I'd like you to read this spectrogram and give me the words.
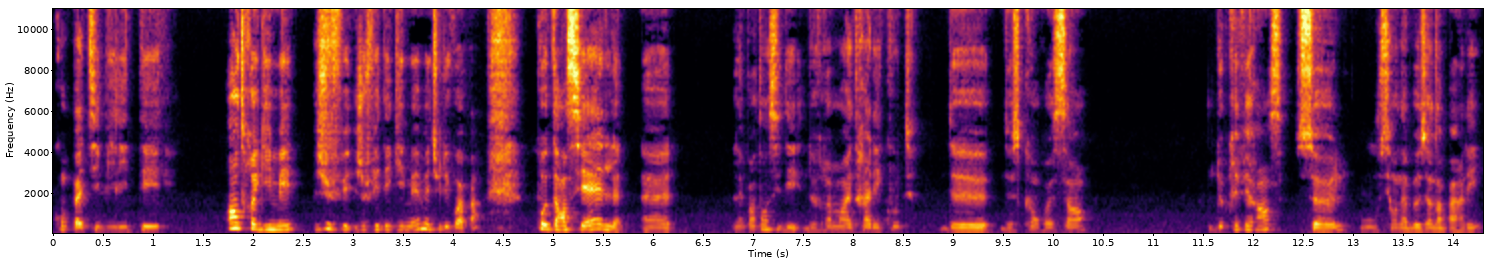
compatibilité entre guillemets, je fais, je fais des guillemets mais tu les vois pas, potentiel, euh, l'important c'est de, de, vraiment être à l'écoute de, de ce qu'on ressent de préférence seul ou si on a besoin d'en parler,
